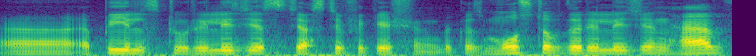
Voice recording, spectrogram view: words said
appeals to religious justification because most of the religion have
